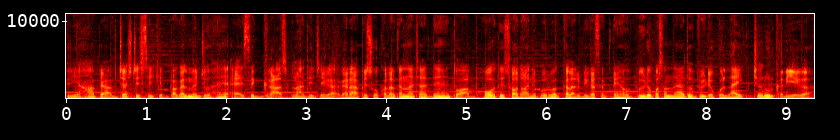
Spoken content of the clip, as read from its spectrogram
फिर यहाँ पर आप जस्ट इसी के बगल में जो है ऐसे ग्रास बना दीजिएगा। अगर आप इसको कलर करना चाहते हैं तो आप बहुत ही सावधानीपूर्वक कलर भी कर सकते हैं। और वीडियो पसंद आया तो वीडियो को लाइक ज़रूर करिएगा।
